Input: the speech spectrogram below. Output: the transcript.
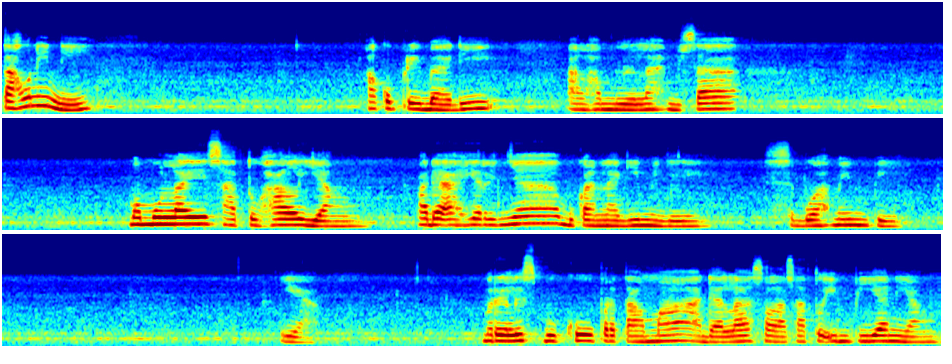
Tahun ini, aku pribadi alhamdulillah bisa memulai satu hal yang pada akhirnya bukan lagi menjadi sebuah mimpi. Ya, merilis buku pertama adalah salah satu impian yang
